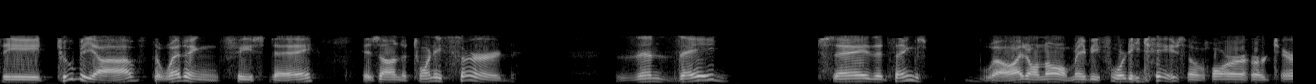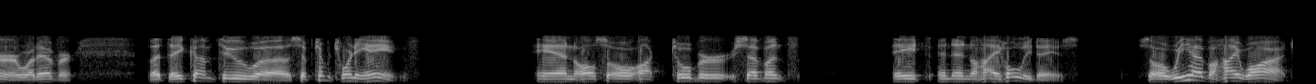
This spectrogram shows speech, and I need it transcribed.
the Tu B'Av, the wedding feast day, is on the 23rd. Then they say that things, well, I don't know, maybe 40 days of horror or terror or whatever, but they come to uh, September 28th and also October 7th, 8th, and then the High Holy Days. So we have a high watch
